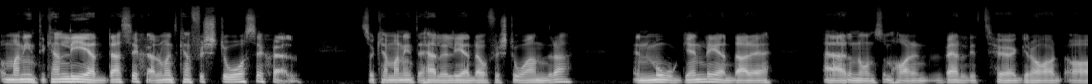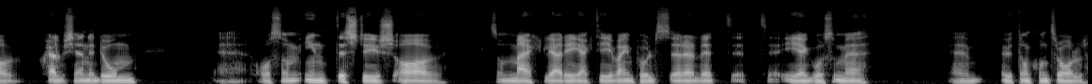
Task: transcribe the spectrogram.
Om man inte kan leda sig själv, om man inte kan förstå sig själv, så kan man inte heller leda och förstå andra. En mogen ledare är någon som har en väldigt hög grad av självkännedom eh, och som inte styrs av som märkliga reaktiva impulser eller ett, ett ego som är eh, utom kontroll.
